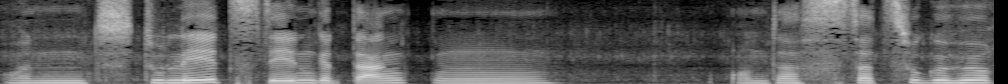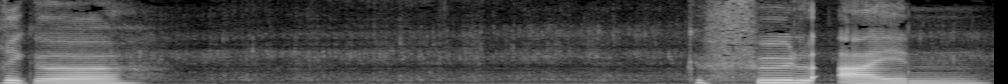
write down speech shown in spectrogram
Und du lädst den Gedanken und das dazugehörige Gefühl ein,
